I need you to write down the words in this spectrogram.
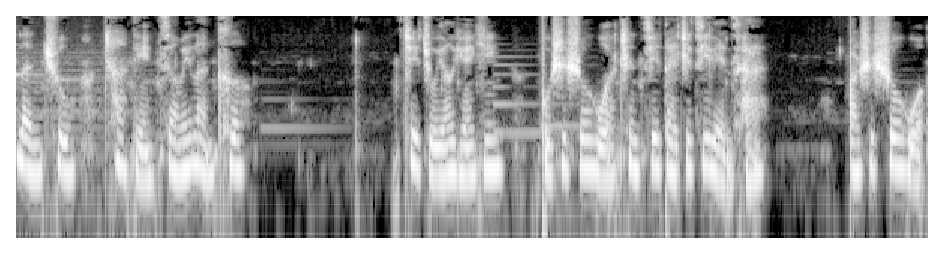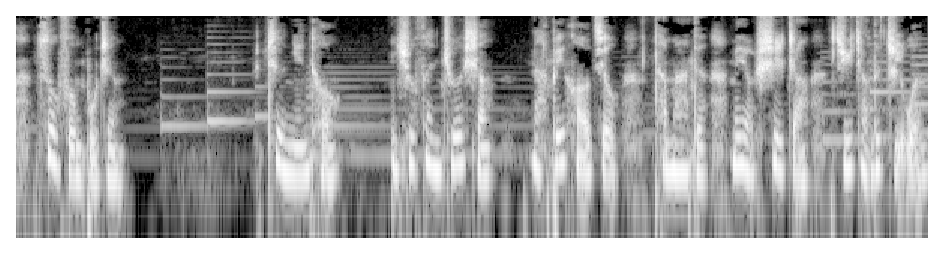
烂处差点降为烂科。这主要原因不是说我趁接待之机敛财，而是说我作风不正。这年头，你说饭桌上哪杯好酒他妈的没有市长、局长的指纹？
